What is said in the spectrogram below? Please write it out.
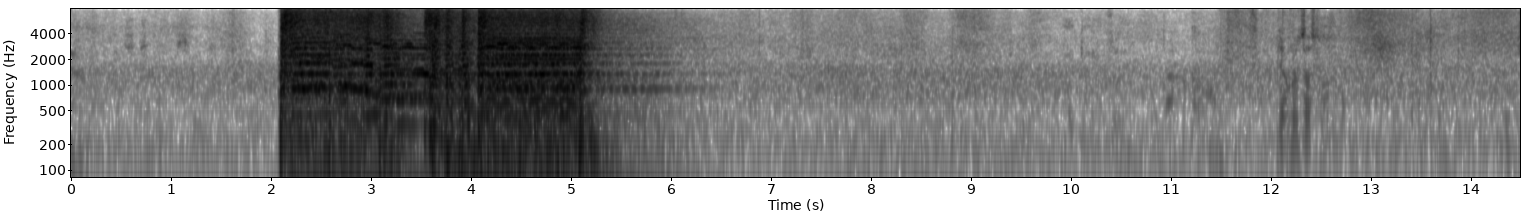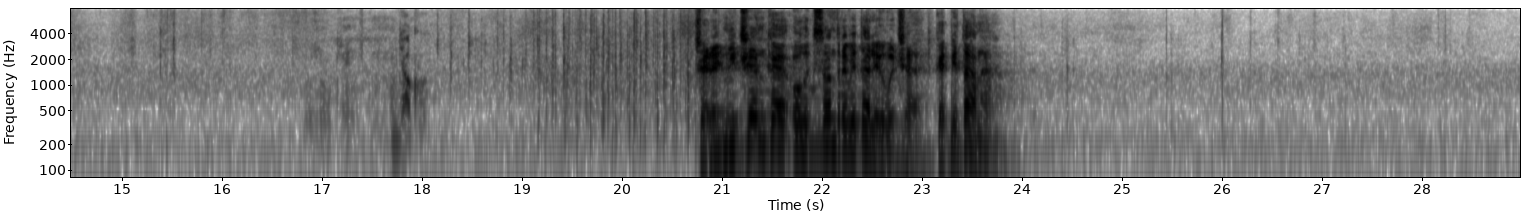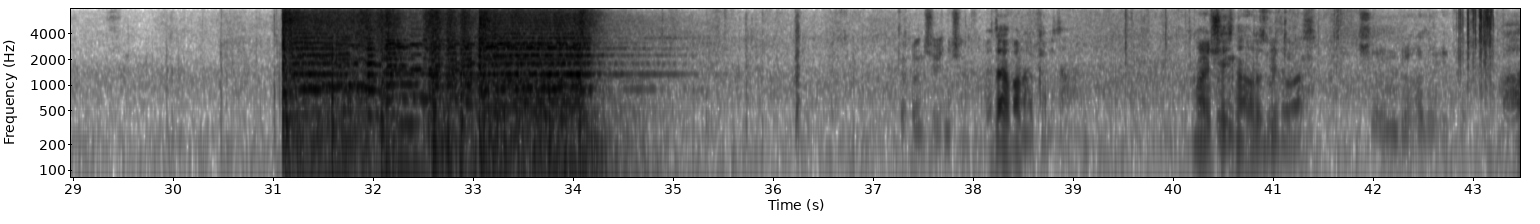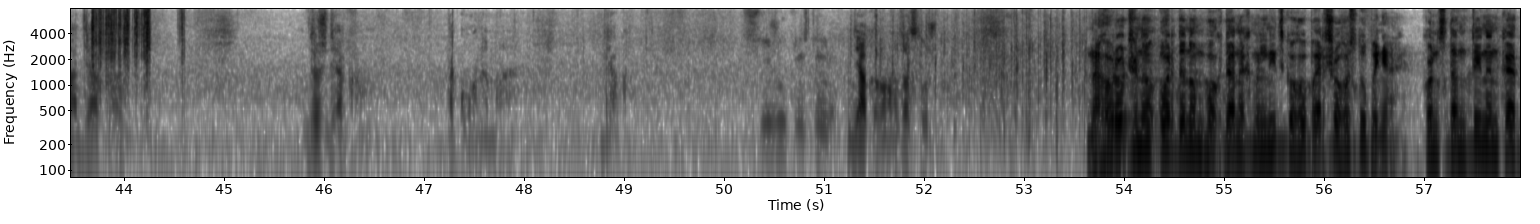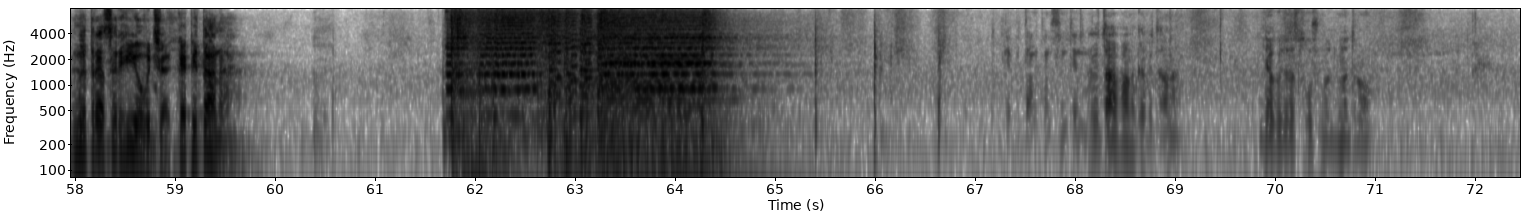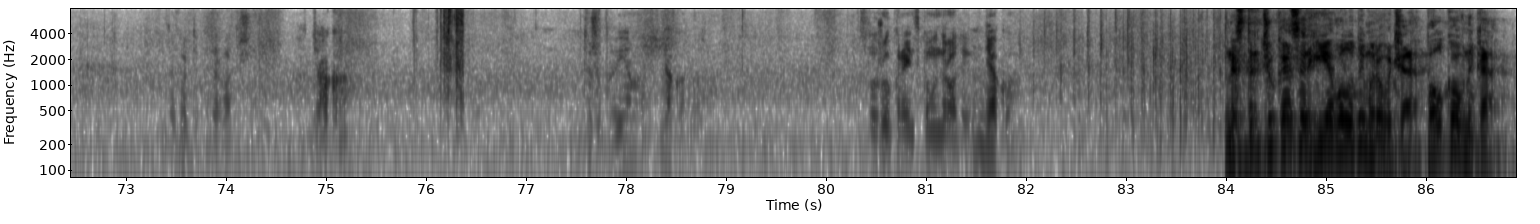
Чередніченка Олександра Віталійовича, капітана. Капран Чередніченко. Вітаю, пане капітан. Маю честь нагородити вас. Ага, дякую. Дуже дякую. Такого немає. Дякую. Служу українському народу. Дякую вам за службу. Нагороджено орденом Богдана Хмельницького першого ступеня. Константиненка Дмитра Сергійовича, капітана. Капітан Константин. Вітаю, пане капітане. Дякую за службу, Дмитро. Дозвольте подарувати шеврон. Дякую. Дуже приємно. Служу українському народу. Дякую. Нестерчука Сергія Володимировича, полковника.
